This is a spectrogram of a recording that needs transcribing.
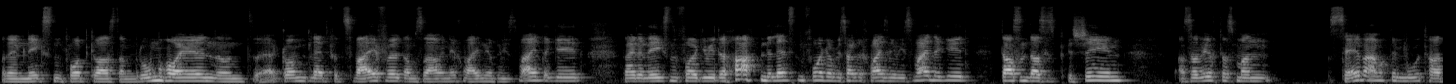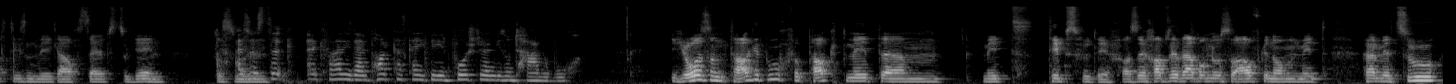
oder im nächsten Podcast am Rumheulen und äh, komplett verzweifelt, am sagen, ich weiß nicht, wie es weitergeht. Dann in der nächsten Folge wieder, ha, in der letzten Folge habe ich gesagt, ich weiß nicht, wie es weitergeht. Das und das ist geschehen. Also wirklich, dass man selber einfach den Mut hat, diesen Weg auch selbst zu gehen. also ist äh, quasi dein Podcast, kann ich mir den vorstellen, wie so ein Tagebuch? Ja, so ein Tagebuch verpackt mit, ähm, mit Tipps für dich. Also ich habe es nicht einfach nur so aufgenommen mit Hör mir zu,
